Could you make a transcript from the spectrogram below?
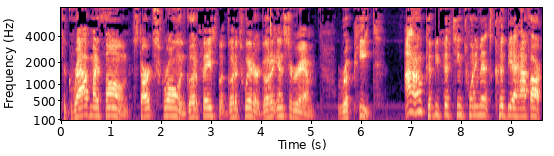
to grab my phone, start scrolling, go to Facebook, go to Twitter, go to Instagram, repeat. I don't know, could be 15, 20 minutes, could be a half hour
